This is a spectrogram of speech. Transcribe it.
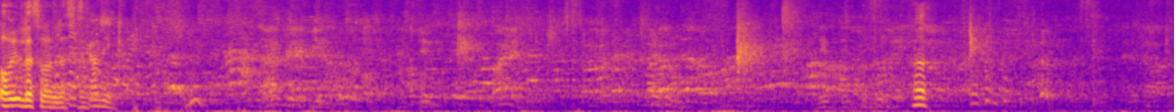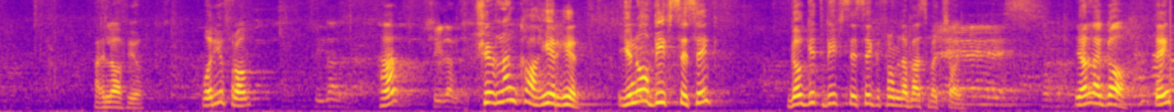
Oh, let's run, let's run. Coming. I love you. Where are you from? Sri Lanka. Huh? Sri Lanka. Sri Lanka. Here, here. You know beef sisig? Go get beef sisig from Labas Batchoy. Yes. Yalla, go. Thank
